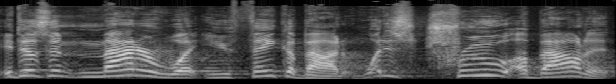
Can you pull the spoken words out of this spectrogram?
it doesn't matter what you think about it. What is true about it?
